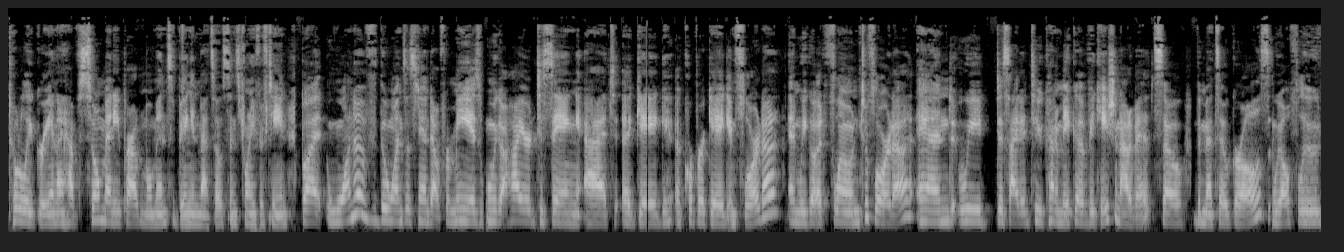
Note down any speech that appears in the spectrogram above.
totally agree. And I have so many proud moments of being in Mezzo since 2015. But one of the ones that stand out for me is when we got hired to sing at a gig a corporate gig in Florida and we got flown to Florida and we decided to kind of make a vacation out of it. So the Mezzo girls, we all flew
